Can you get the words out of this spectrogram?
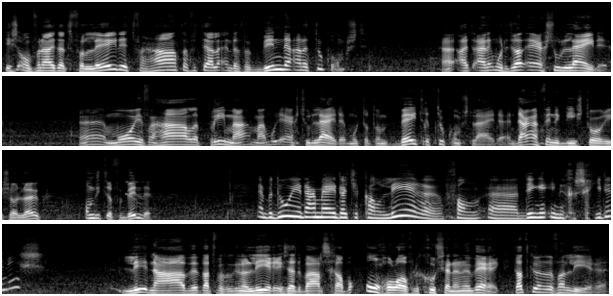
is om vanuit het verleden het verhaal te vertellen en te verbinden aan de toekomst. Uiteindelijk moet het wel ergens toe leiden. Mooie verhalen, prima, maar het moet ergens toe leiden. Het moet tot een betere toekomst leiden. En daarom vind ik die historie zo leuk, om die te verbinden. En bedoel je daarmee dat je kan leren van uh, dingen in de geschiedenis? Nou, wat we kunnen leren is dat de waterschappen ongelooflijk goed zijn in hun werk. Dat kunnen we ervan leren.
